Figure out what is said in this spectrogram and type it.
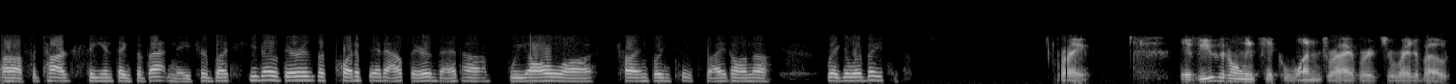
uh, photography and things of that nature. But you know, there is a, quite a bit out there that uh, we all uh, try and bring to the site on a regular basis. Right. If you could only pick one driver to write about,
